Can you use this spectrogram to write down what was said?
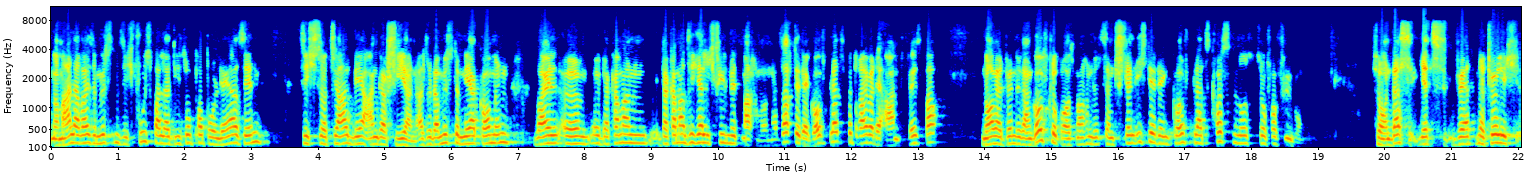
normalerweise müssten sich Fußballer, die so populär sind, sich sozial mehr engagieren. Also da müsste mehr kommen, weil äh, da kann man da kann man sicherlich viel mitmachen. Und dann sagte der Golfplatzbetreiber, der Arndt Vesper, Norbert, wenn du da einen Golfclub ausmachen willst, dann stelle ich dir den Golfplatz kostenlos zur Verfügung. So, und das jetzt wird natürlich,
